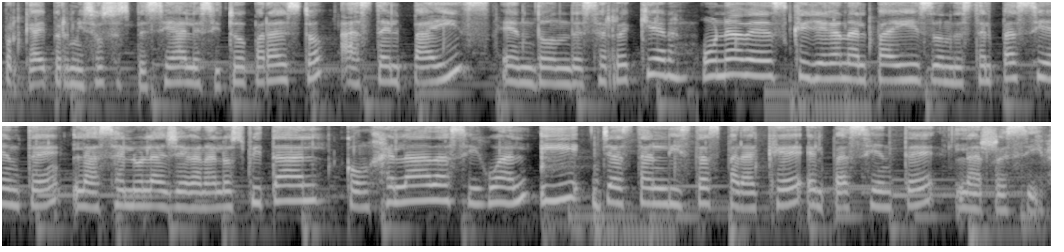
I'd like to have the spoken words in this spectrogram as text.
porque hay permisos especiales para esto, hasta el país en donde se requieran. Una vez que llegan al país donde está el paciente, las células llegan al hospital, congeladas igual, y ya están listas para que el paciente las reciba.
